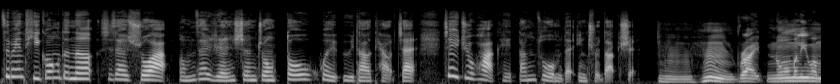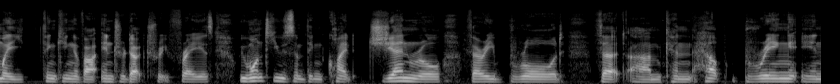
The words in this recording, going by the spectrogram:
这边提供的呢是在说啊，我们在人生中都会遇到挑战。这句话可以当做我们的 introduction。Mm -hmm, right. Normally, when we're thinking of our introductory phrase, we want to use something quite general, very broad, that um, can help bring in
